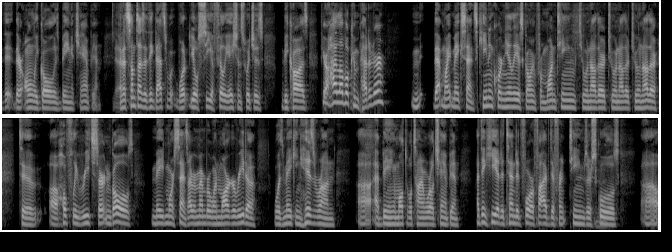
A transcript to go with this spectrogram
th- their only goal is being a champion. And that's sometimes I think that's what, what you'll see affiliation switches because if you're a high level competitor, m- that might make sense. Keenan Cornelius going from one team to another, to another, to another to uh, hopefully reach certain goals made more sense. I remember when Margarita was making his run uh, at being a multiple time world champion. I think he had attended four or five different teams or schools uh,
